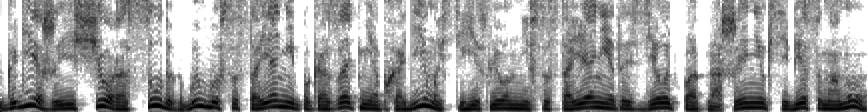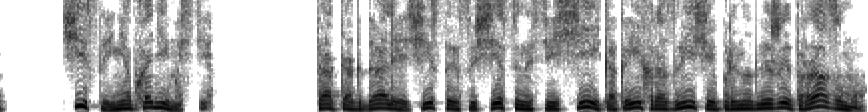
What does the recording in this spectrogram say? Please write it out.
Где же еще рассудок был бы в состоянии показать необходимость, если он не в состоянии это сделать по отношению к себе самому, чистой необходимости? Так как далее чистая существенность вещей, как и их различие, принадлежит разуму,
